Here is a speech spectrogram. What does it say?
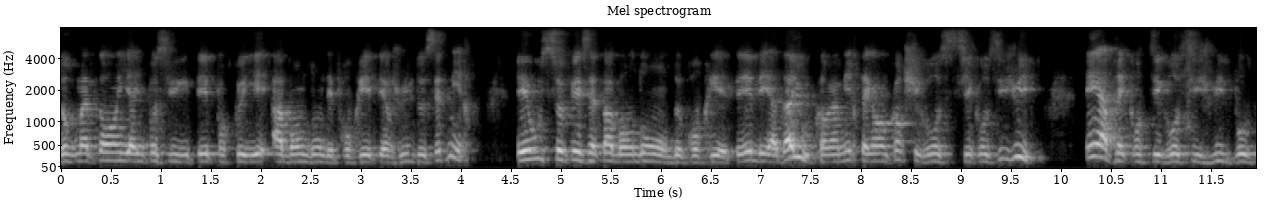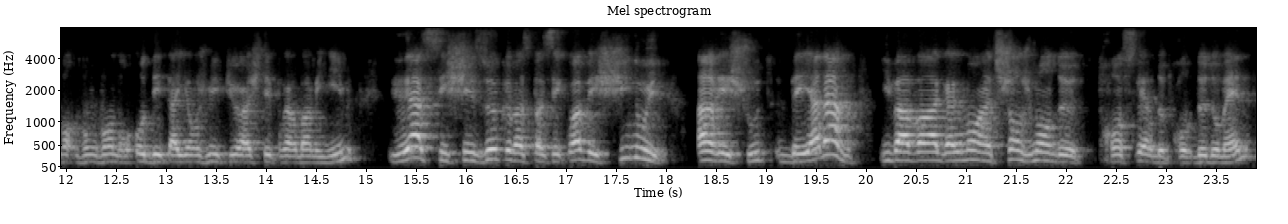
donc maintenant il y a une possibilité pour qu'il y ait abandon des propriétaires juifs de cette myrte. Et où se fait cet abandon de propriété? Ben, à Daïou, quand la myrte est encore chez grossis chez juifs. Et après, quand ces grossis juifs vont, vendre aux détaillants juifs qui ont acheté pour un minime, là c'est chez eux que va se passer quoi? Ve chinouille areshut beyadam. Il va avoir également un changement de transfert de, domaine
